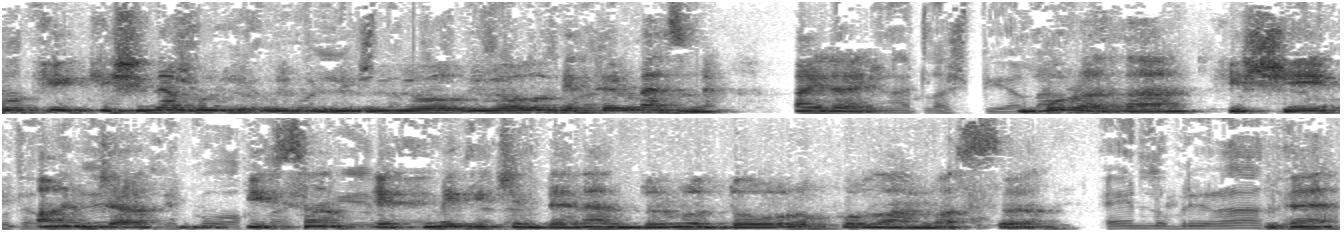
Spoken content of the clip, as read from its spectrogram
bu ki kişiden bu yol, yolu getirmez mi? Hayır hayır. Burada kişi ancak ihsan etmek için denen durumu doğru kullanması ve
